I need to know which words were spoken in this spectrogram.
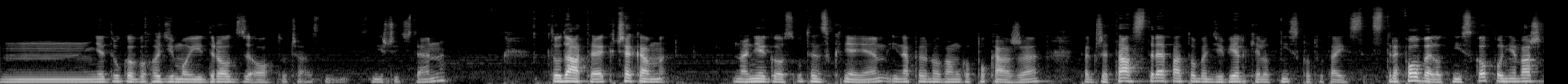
mm, niedługo wychodzi moi drodzy, o tu trzeba zni- zniszczyć ten dodatek, czekam na niego z utęsknieniem i na pewno wam go pokażę. Także ta strefa to będzie wielkie lotnisko tutaj, strefowe lotnisko, ponieważ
